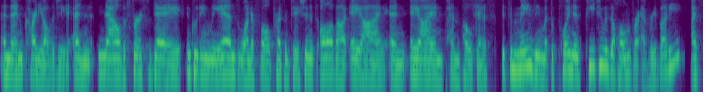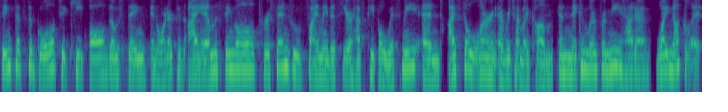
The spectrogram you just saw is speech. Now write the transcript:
and then cardiology. And now the first day, including Leanne's wonderful presentation, it's all about AI and AI and PEMPOCUS. It's amazing, but the point is P2 is a home for everybody. I think that's the goal to keep all those things in order because I am a single person who finally this year have people with me and I still learn every time I come and they can learn from me how to white knuckle it.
